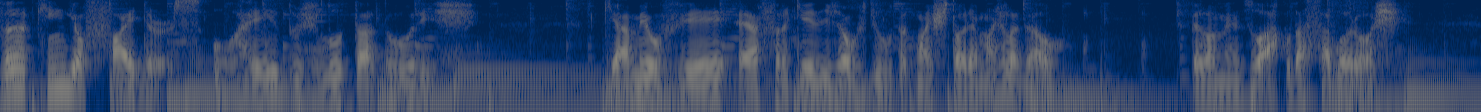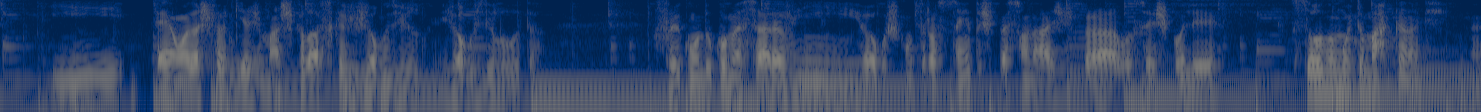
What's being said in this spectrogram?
The King of Fighters, o Rei dos Lutadores, que a meu ver é a franquia de jogos de luta com a história mais legal, pelo menos o arco da Sagoroshi, e é uma das franquias mais clássicas de jogos de, jogos de luta. Foi quando começaram a vir jogos com trocentos personagens para você escolher. Se tornou muito marcante, né?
